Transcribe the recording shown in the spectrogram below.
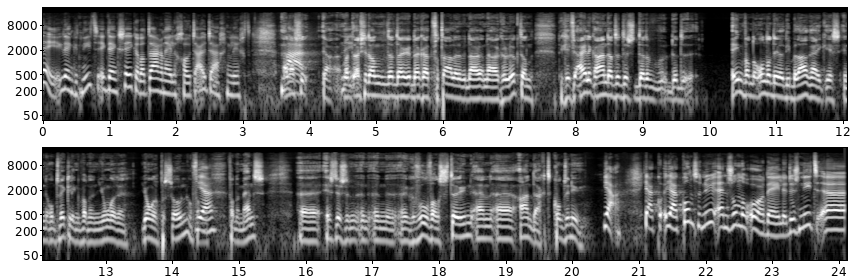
Nee, ik denk het niet. Ik denk zeker dat daar een hele grote uitdaging ligt. En als je, Maar- ja, nee. want als je dan dan- dan- dan gaat vertalen naar, naar geluk, dan, dan geef je eigenlijk aan dat het dus dat, dat een van de onderdelen die belangrijk is in de ontwikkeling van een jongere, jongere persoon of van, Ja. een, van een mens, eh, is dus een, een, een, een gevoel van steun en eh, aandacht, continu. Ja, ja, ja, continu en zonder oordelen. Dus niet, eh,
